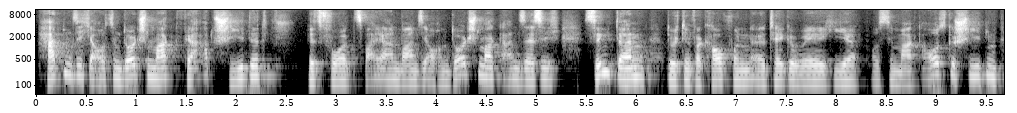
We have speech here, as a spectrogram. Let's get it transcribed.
hatten sich ja aus dem deutschen Markt verabschiedet bis vor zwei Jahren waren sie auch im deutschen Markt ansässig, sind dann durch den Verkauf von äh, Takeaway hier aus dem Markt ausgeschieden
